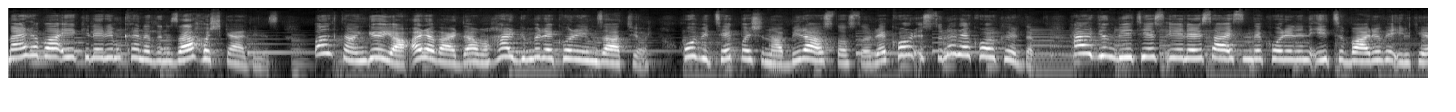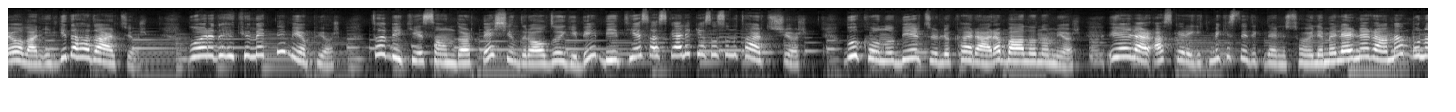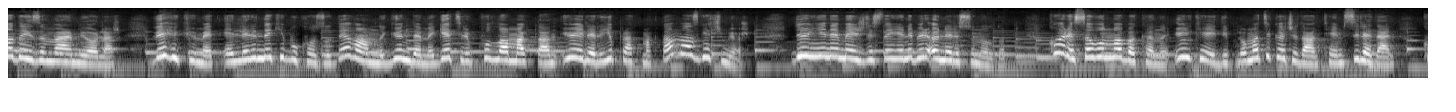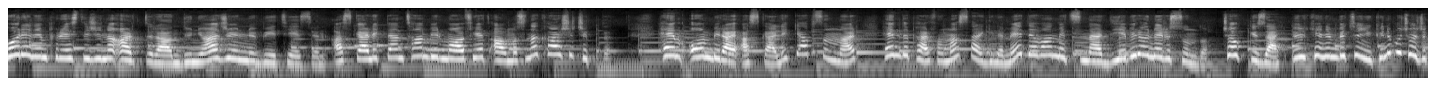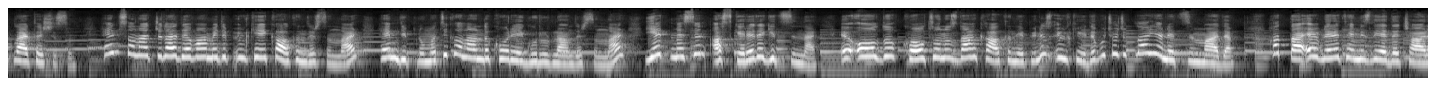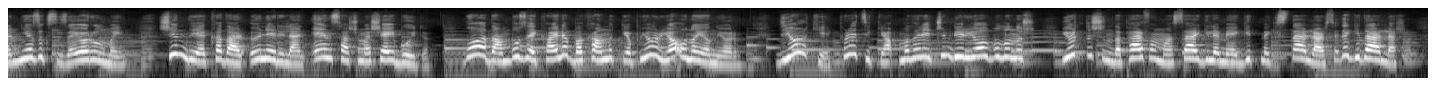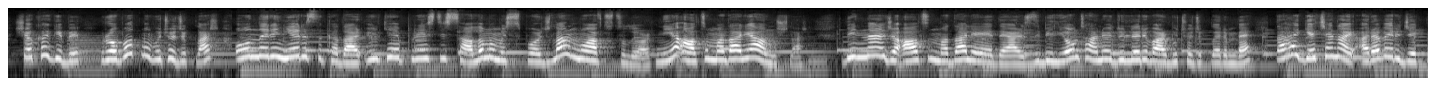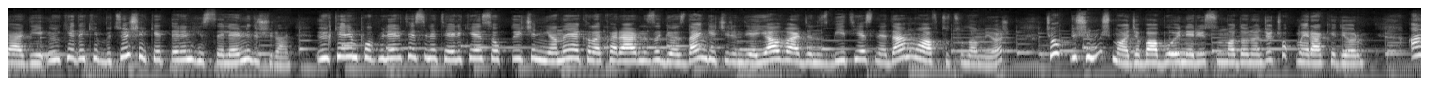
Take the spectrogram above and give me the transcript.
Merhaba ilkilerim kanalınıza hoş geldiniz. Banktan göya ara verdi ama her gün bir rekora imza atıyor. Hobi tek başına 1 Ağustos'ta rekor üstüne rekor kırdı. Her gün BTS üyeleri sayesinde Kore'nin itibarı ve ülkeye olan ilgi daha da artıyor. Bu arada hükümet ne mi yapıyor? Tabii ki son 4-5 yıldır olduğu gibi BTS askerlik yasasını tartışıyor. Bu konu bir türlü karara bağlanamıyor. Üyeler askere gitmek istediklerini söylemelerine rağmen buna da izin vermiyorlar. Ve hükümet ellerindeki bu kozu devamlı gündeme getirip kullanmaktan, üyeleri yıpratmaktan vazgeçmiyor. Dün yine mecliste yeni bir öneri sunuldu. Kore Savunma Bakanı ülkeyi diplomatik açıdan temsil eden, Kore'nin prestijini arttıran dünyaca ünlü BTS'in askerlikten tam bir muafiyet almasına karşı çıktı. Hem 11 ay askerlik yapsınlar hem de performans sergilemeye devam etsinler diye bir öneri sundu. Çok güzel. Ülkenin bütün yükünü bu çocuklar taşısın. Hem sanatçılar devam edip ülkeyi kalkındırsınlar, hem diplomatik alanda Kore'yi gururlandırsınlar. Yetmesin askere de gitsinler. E oldu. Koltuğunuzdan kalkın hepiniz ülkeyi de bu çocuklar yönetsin madem. Hatta evlere temizliğe de çağırın. Yazık size yorulmayın. Şimdiye kadar önerilen en saçma şey buydu. Bu adam bu zekayla bakanlık yapıyor ya ona yanıyorum. Diyor ki pratik yapmaları için bir yol bulunur. Yurt dışında performans sergilemeye gitmek isterlerse de giderler. Şaka gibi robot mu bu çocuklar? Onların yarısı kadar ülkeye prestij sağlamamış sporcular muaf tutuluyor. Niye? Altın madalya almışlar. Binlerce altın madalyaya değer zibilyon tane ödülleri var bu çocukların be. Daha geçen ay ara verecekler diye ülkedeki bütün şirketlerin hisselerini düşüren, ülkenin popülaritesini tehlikeye soktuğu için yana yakala kararınızı gözden geçirin diye yalvardığınız BTS neden muaf tutulamıyor? Çok düşünmüş mü acaba bu öneriyi sunmadan önce çok merak ediyorum.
